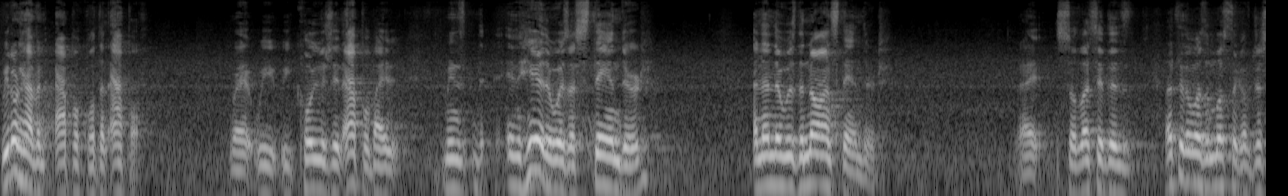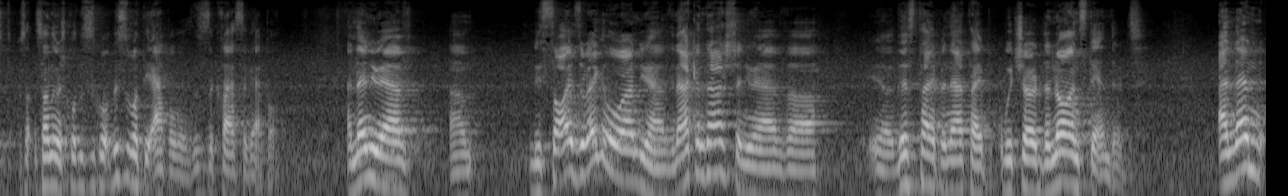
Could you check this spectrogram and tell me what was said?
we don't have an apple called an apple, right? We, we call usually an apple by, it means in here there was a standard, and then there was the non-standard, right? So let's say there's, let's say there was a muslik of just something was called this is called this is what the apple is. This is a classic apple, and then you have um, besides the regular one, you have the Macintosh and you have uh, you know this type and that type, which are the non-standards. And then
